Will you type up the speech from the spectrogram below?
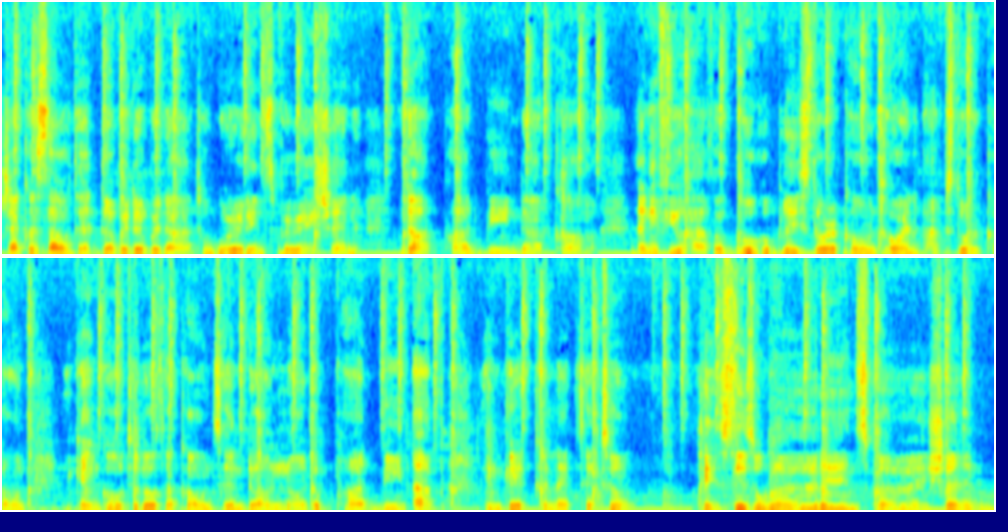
Check us out at www.wordinspiration.podbean.com. And if you have a Google Play Store account or an App Store account, you can go to those accounts and download the Podbean app and get connected to This is Word Inspiration.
